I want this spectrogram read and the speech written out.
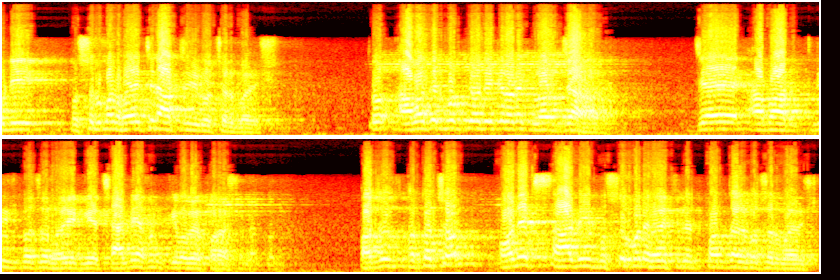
উনি মুসলমান হয়েছেন আটত্রিশ বছর বয়স। তো আমাদের মধ্যে অনেকের অনেক লজ্জা হয় যে আমার ত্রিশ বছর হয়ে গিয়েছে, আমি এখন কীভাবে পড়াশোনা করি অথচ অনেক সাহাবি মুসলমান হয়েছিলেন পঞ্চাশ বছর বয়সে।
